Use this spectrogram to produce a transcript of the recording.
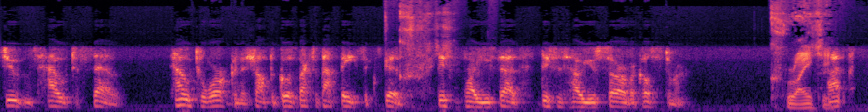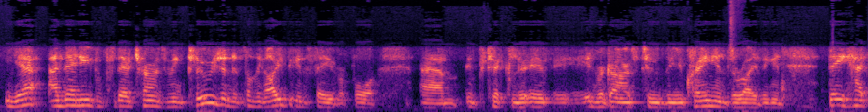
students how to sell, how to work in a shop. It goes back to that basic skill. This is how you sell. This is how you serve a customer. Crikey. Uh, yeah, and then even for their terms of inclusion is something I'd be in favour for, um, in particular in, in regards to the Ukrainians arriving in. They had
